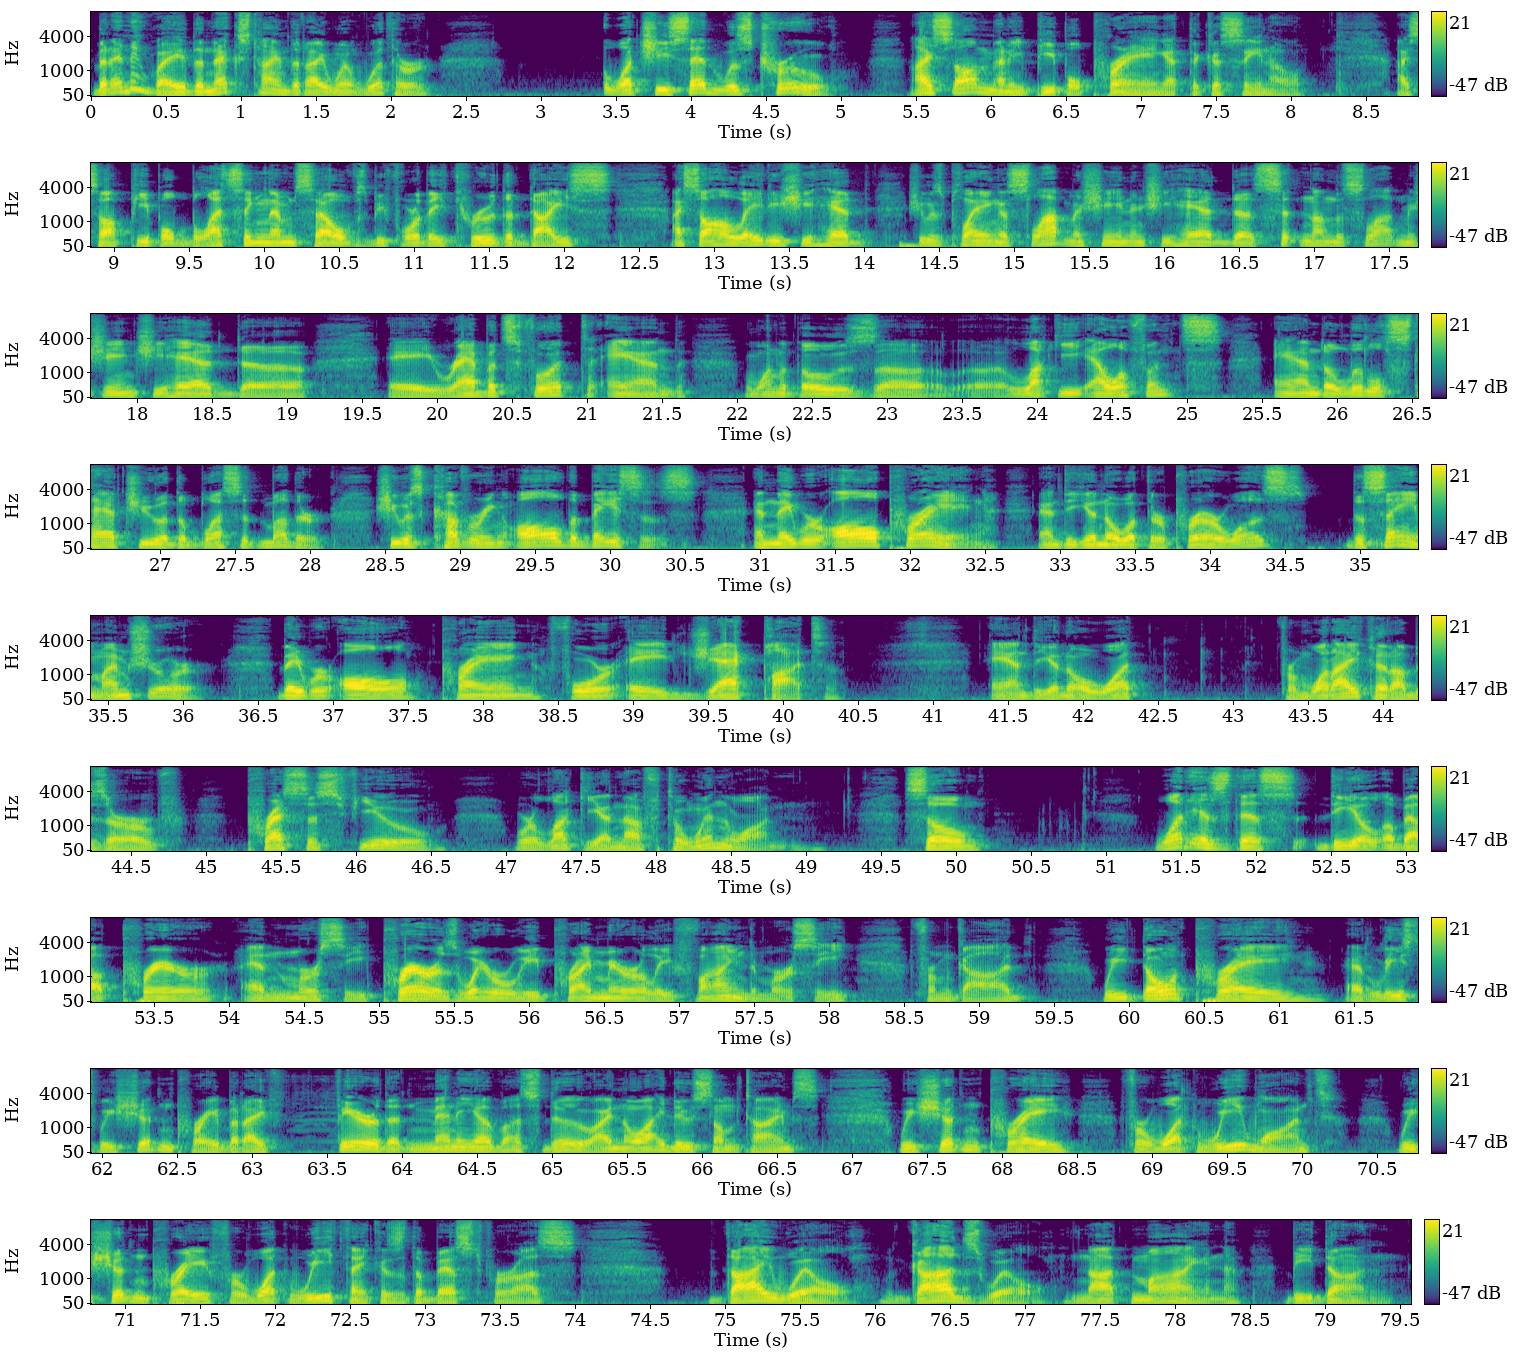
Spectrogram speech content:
But anyway, the next time that I went with her, what she said was true. I saw many people praying at the casino. I saw people blessing themselves before they threw the dice. I saw a lady, she had, she was playing a slot machine and she had, uh, sitting on the slot machine, she had uh, a rabbit's foot and one of those uh, uh lucky elephants and a little statue of the Blessed Mother. She was covering all the bases and they were all praying. And do you know what their prayer was? The same, I'm sure. They were all praying for a jackpot. And do you know what? From what I could observe, precious few were lucky enough to win one. So, what is this deal about prayer and mercy? Prayer is where we primarily find mercy from God. We don't pray, at least we shouldn't pray, but I fear that many of us do. I know I do sometimes. We shouldn't pray for what we want. We shouldn't pray for what we think is the best for us. Thy will, God's will, not mine, be done.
